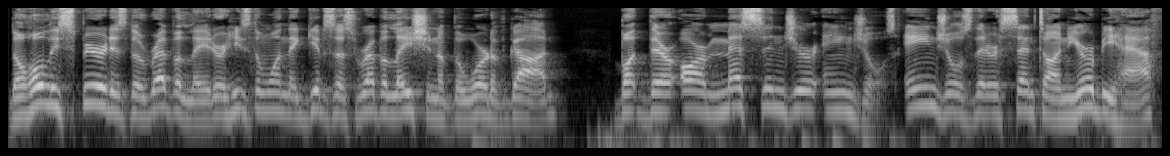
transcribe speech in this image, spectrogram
The Holy Spirit is the revelator, He's the one that gives us revelation of the Word of God. But there are messenger angels, angels that are sent on your behalf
